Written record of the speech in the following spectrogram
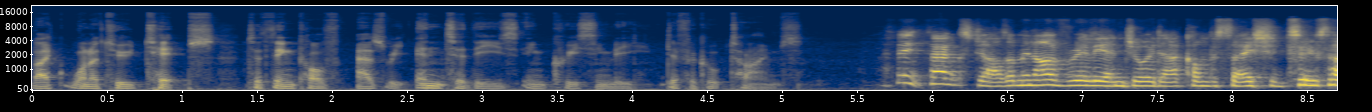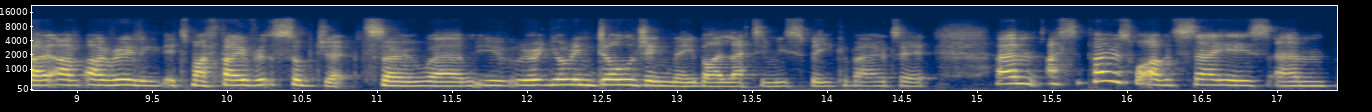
like one or two tips to think of as we enter these increasingly difficult times. I think thanks, Giles. I mean, I've really enjoyed our conversation too. So I, I really, it's my favourite subject. So um, you, you're indulging me by letting me speak about it. Um, I suppose what I would say is um,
